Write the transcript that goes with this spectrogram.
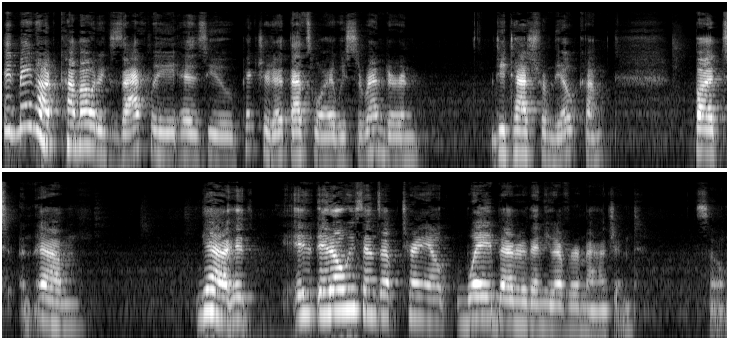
it may not come out exactly as you pictured it. That's why we surrender and detach from the outcome. But, um, yeah, it, it, it always ends up turning out way better than you ever imagined. So,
